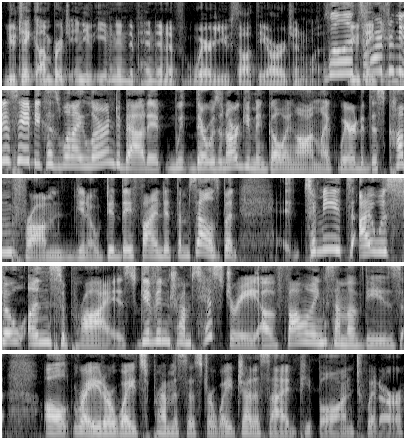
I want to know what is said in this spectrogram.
You take umbrage even independent of where you thought the origin was. Well, it's hard for me to say because when I learned about it, w- there was an argument going on. Like, where did this come from? You know, did they find it themselves? But uh, to me, it's I was so unsurprised, given Trump's history of following some of these alt right or white supremacist or white genocide people on Twitter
